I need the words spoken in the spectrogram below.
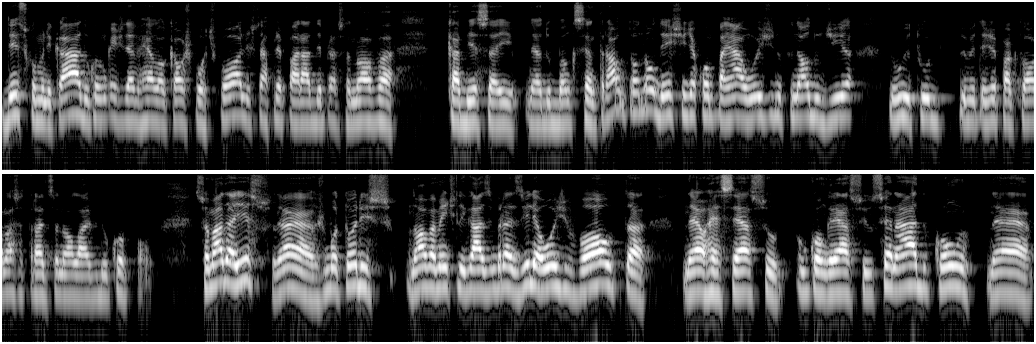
desse comunicado, como que a gente deve realocar os portfólios, estar preparado para essa nova cabeça aí né, do Banco Central. Então não deixem de acompanhar hoje, no final do dia, no YouTube do BTG Pactual, nossa tradicional live do Copom. Somado a isso, né, os motores novamente ligados em Brasília, hoje volta né, o recesso, o Congresso e o Senado, com né,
